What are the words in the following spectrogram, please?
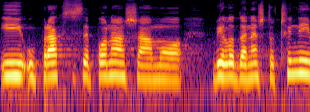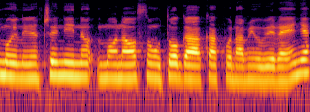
i u praksi se ponašamo bilo da nešto činimo ili ne činimo na osnovu toga kako nam je uvjerenje.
